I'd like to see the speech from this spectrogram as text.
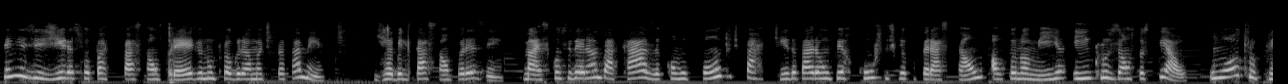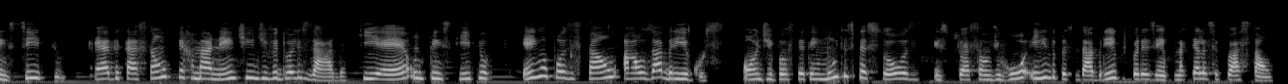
sem exigir a sua participação prévia num programa de tratamento. de reabilitação, por exemplo, mas considerando a casa como ponto de partida para um percurso de recuperação, autonomia e inclusão social. Um outro princípio é a habitação permanente individualizada, que é um princípio em oposição aos abrigos, onde você tem muitas pessoas em situação de rua indo para esses abrigos, por exemplo, naquela situação.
